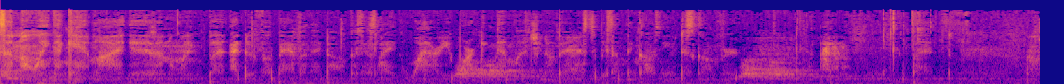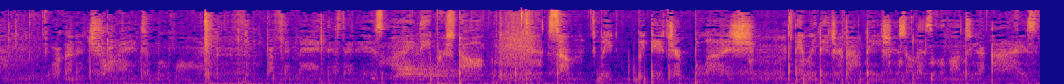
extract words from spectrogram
It's annoying. I can't lie. It is annoying, but I do feel bad for that dog because it's like, why are you barking that much? You know, there has to be something causing you discomfort. I don't know, but um, we're gonna try to move on from the madness that is my neighbor's dog. So we we did your blush and we did your foundation. So let's move on to your eyes.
